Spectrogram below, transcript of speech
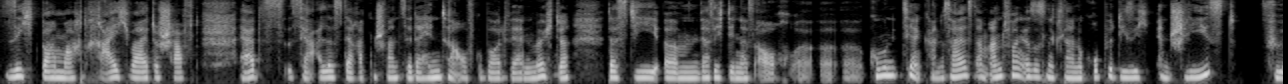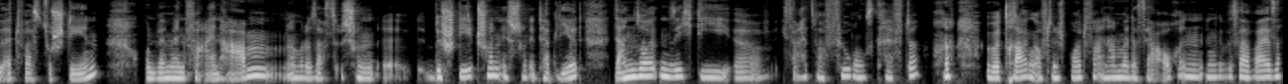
sichtbar macht, Reichweite schafft. Ja, das ist ja alles der Rattenschwanz, der dahinter aufgebaut werden möchte, dass die, ähm, dass ich denen das auch äh, äh, kommunizieren kann. Das heißt, am Anfang ist es eine kleine Gruppe, die sich entschließt, für etwas zu stehen. Und wenn wir einen Verein haben, ne, wo du sagst, ist schon äh, besteht schon, ist schon etabliert, dann sollten sich die, äh, ich sage jetzt mal Führungskräfte übertragen auf den Sportverein, haben wir das ja auch in, in gewisser Weise,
